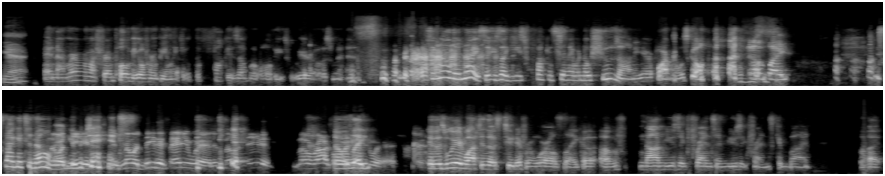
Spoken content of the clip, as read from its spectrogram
Yeah. And i remember my friend pulling me over and being like what the fuck is up with all these weirdos man I said, no they're nice he's like he's fucking sitting there with no shoes on in your apartment what's going on and i was like this guy gets to know no man give him a Adidas. chance There's no Adidas anywhere. There's no Adidas. No rock So it was like- anywhere. it was weird watching those two different worlds like uh, of non-music friends and music friends combined but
